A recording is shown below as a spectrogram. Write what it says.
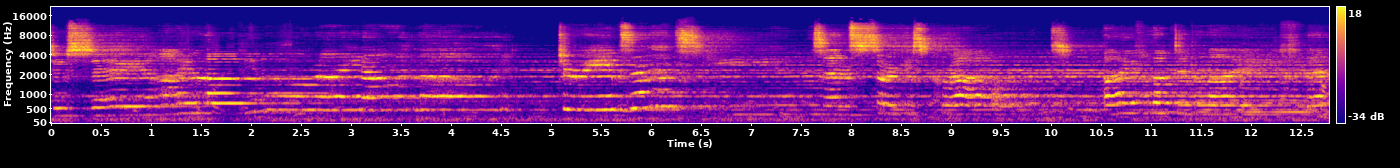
To say I love you right out loud. Dreams and schemes and circus crowds. I've looked at life that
